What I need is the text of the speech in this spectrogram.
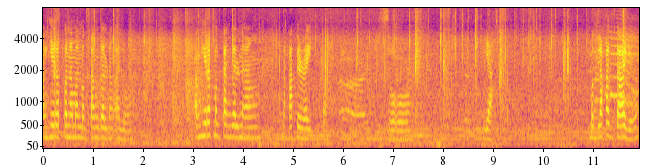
Ang hirap pa naman magtanggal ng ano. Ang hirap magtanggal ng na-copyright ka. So yeah. Maglakad tayo.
